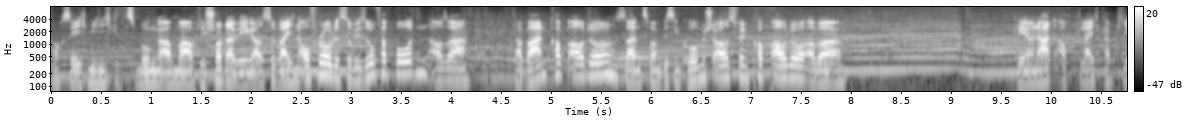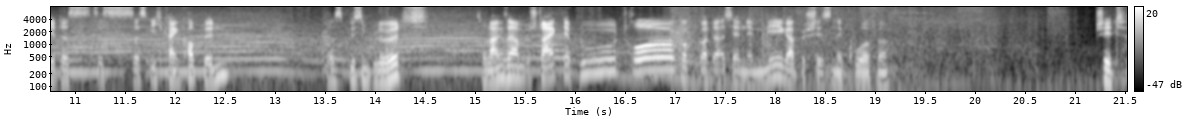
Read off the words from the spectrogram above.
Noch sehe ich mich nicht gezwungen, auch mal auf die Schotterwege auszuweichen. Offroad ist sowieso verboten, außer da war ein Cop-Auto. Sah zwar ein bisschen komisch aus für ein Cop-Auto, aber... Okay, und er hat auch gleich kapiert, dass, dass, dass ich kein Cop bin. Das ist ein bisschen blöd. So langsam steigt der Blutdruck. Oh Gott, da ist ja eine mega beschissene Kurve. Shit.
